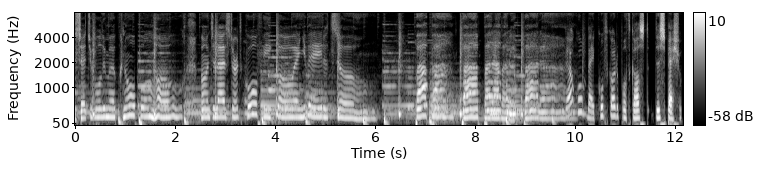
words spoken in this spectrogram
Zet je volumeknop omhoog. Want je luistert Koffieko en je weet het zo. Papa, papa, para, para. Welkom bij Koffiecode Podcast, de special.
